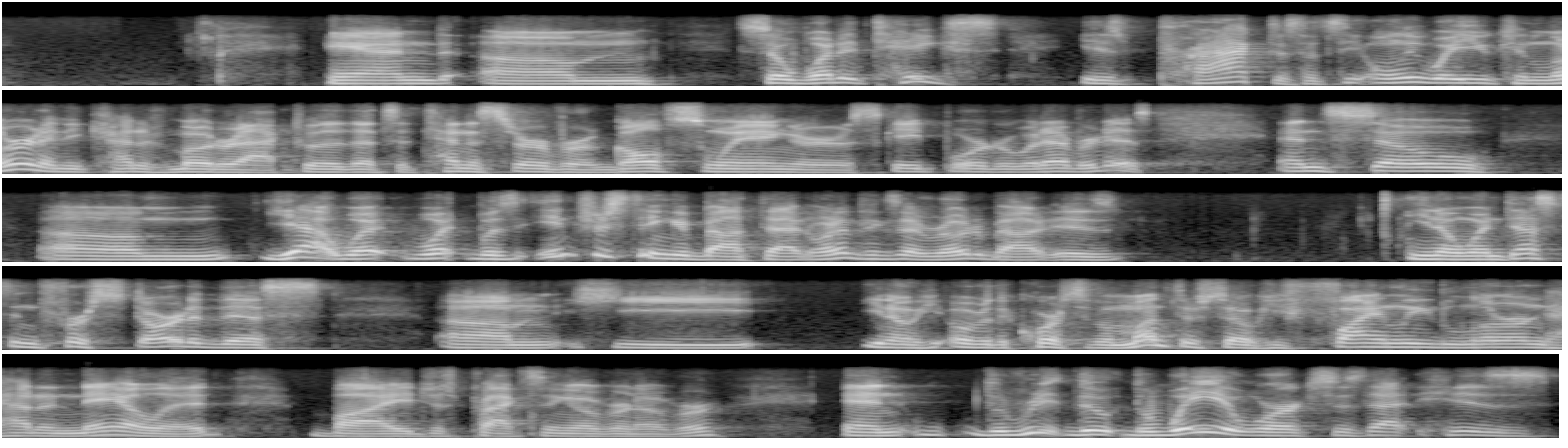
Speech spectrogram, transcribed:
And um, so, what it takes is practice. That's the only way you can learn any kind of motor act, whether that's a tennis serve or a golf swing or a skateboard or whatever it is. And so, um, yeah, what what was interesting about that, one of the things I wrote about is, you know, when Destin first started this, um, he, you know, he, over the course of a month or so, he finally learned how to nail it by just practicing over and over. And the re- the the way it works is that his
